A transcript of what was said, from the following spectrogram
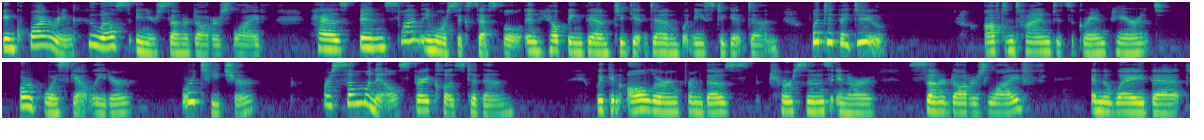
Inquiring who else in your son or daughter's life has been slightly more successful in helping them to get done what needs to get done. What did they do? Oftentimes it's a grandparent or a Boy Scout leader or a teacher or someone else very close to them. We can all learn from those persons in our son or daughter's life and the way that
